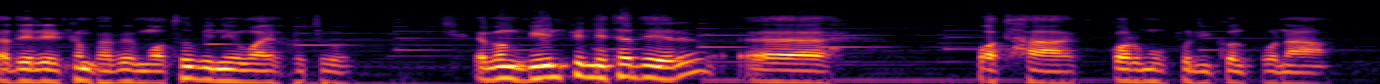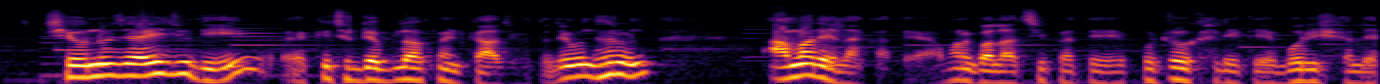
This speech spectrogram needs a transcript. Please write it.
তাদের এরকমভাবে মত বিনিময় হতো এবং বিএনপি নেতাদের কথা, কর্মপরিকল্পনা সে অনুযায়ী যদি কিছু ডেভেলপমেন্ট কাজ হতো। যেমন ধরুন, আমার এলাকাতে, আমার গলাচিপাতে, পটুয়াখালীতে, বরিশালে,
